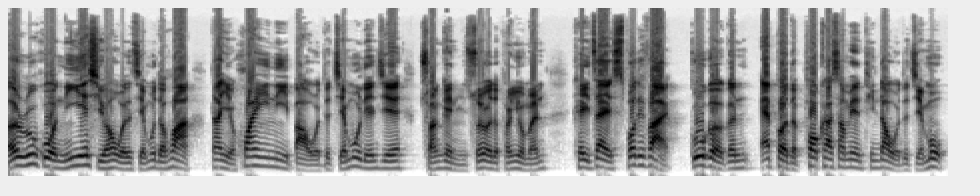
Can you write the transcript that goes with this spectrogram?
而如果你也喜欢我的节目的话，那也欢迎你把我的节目连接传给你所有的朋友们，可以在 Spotify、Google 跟 Apple 的 Podcast 上面听到我的节目。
